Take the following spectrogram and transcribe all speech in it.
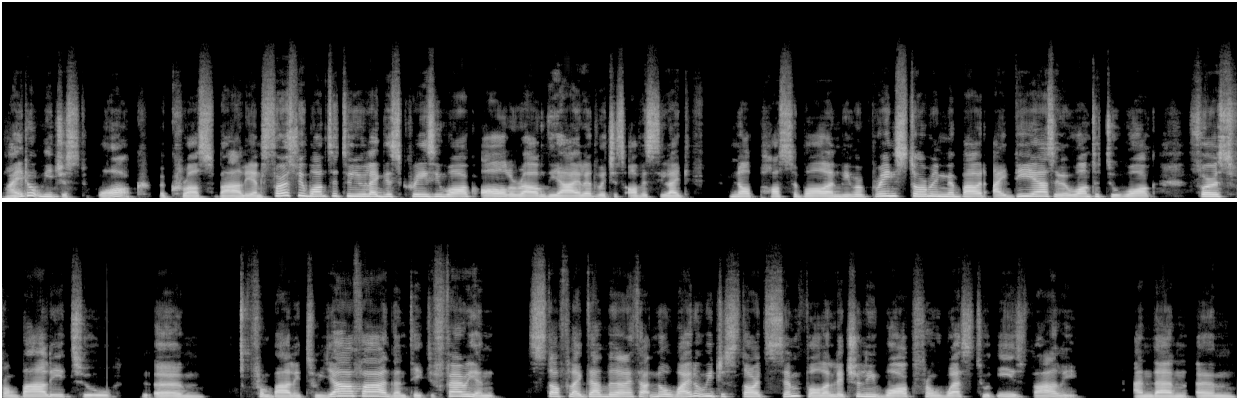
why don't we just walk across Bali? And first we wanted to do like this crazy walk all around the island, which is obviously like not possible. And we were brainstorming about ideas and we wanted to walk first from Bali to um, from Bali to Java and then take the ferry and stuff like that. But then I thought, no, why don't we just start simple and literally walk from West to East Bali? And then um,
